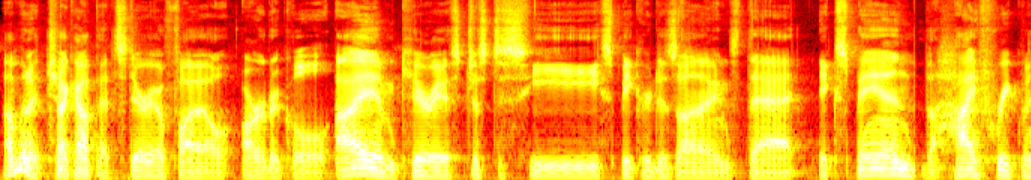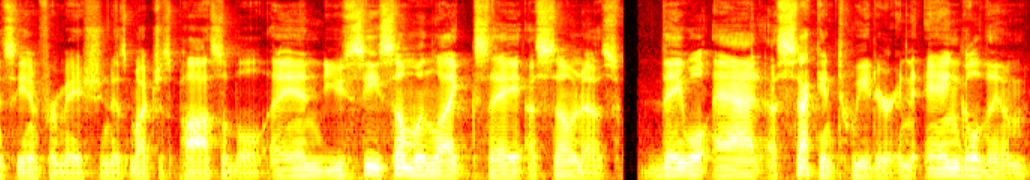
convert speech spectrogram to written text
I'm going to check out that Stereophile article. I am curious just to see speaker designs that expand the high frequency information as much as possible. And you see someone like, say, a Sonos, they will add a second tweeter and angle them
